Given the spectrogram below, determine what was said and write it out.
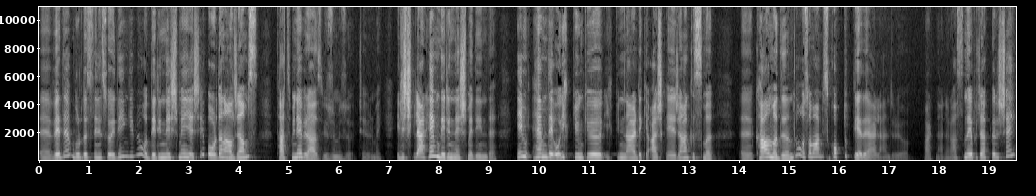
e, ve de burada senin söylediğin gibi o derinleşmeyi yaşayıp oradan alacağımız tatmine biraz yüzümüzü çevirmek. İlişkiler hem derinleşmediğinde hem, hem de o ilk günkü ilk günlerdeki aşk heyecan kısmı e, kalmadığında o zaman biz koptuk diye değerlendiriyor partnerler. Aslında yapacakları şey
